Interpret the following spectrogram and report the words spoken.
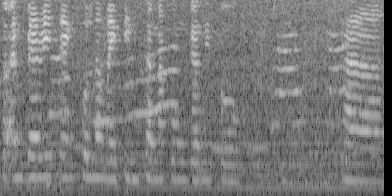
So I'm very thankful na may pinsan akong ganito na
